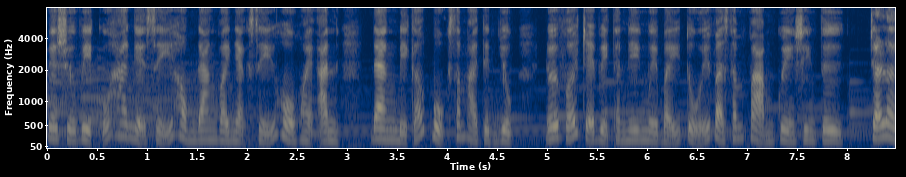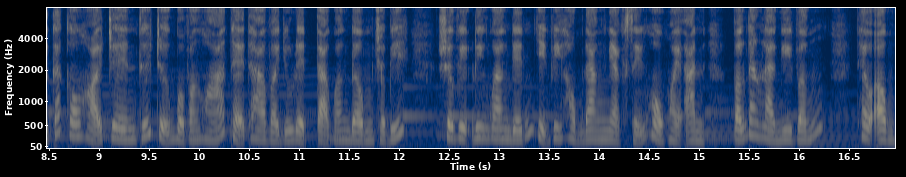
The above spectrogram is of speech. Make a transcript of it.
về sự việc của hai nghệ sĩ Hồng Đăng và nhạc sĩ Hồ Hoài Anh đang bị cáo buộc xâm hại tình dục đối với trẻ vị thành niên 17 tuổi và xâm phạm quyền riêng tư. Trả lời các câu hỏi trên, Thứ trưởng Bộ Văn hóa, Thể thao và Du lịch Tạ Quang Đông cho biết, sự việc liên quan đến diễn viên Hồng Đăng, nhạc sĩ Hồ Hoài Anh vẫn đang là nghi vấn. Theo ông,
